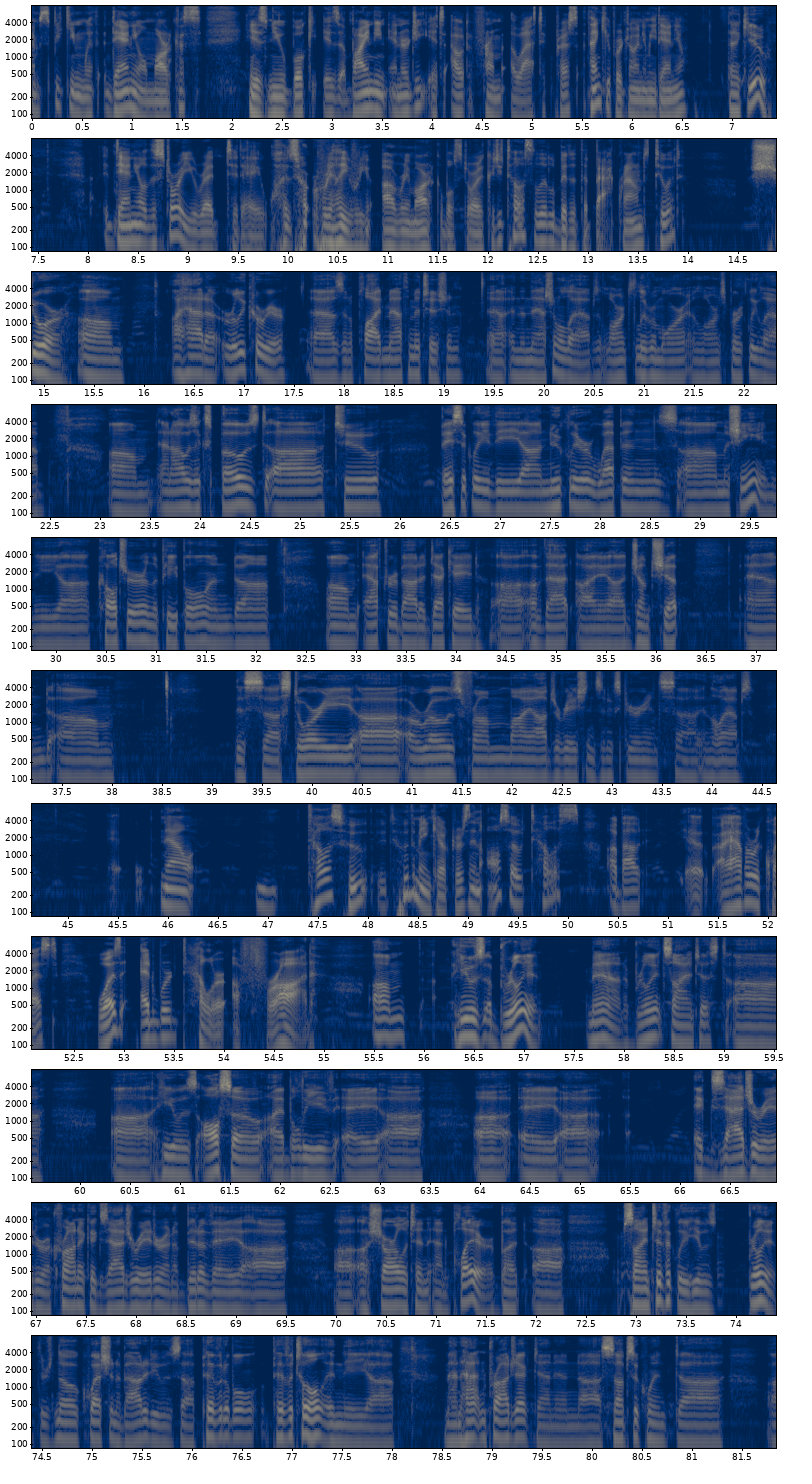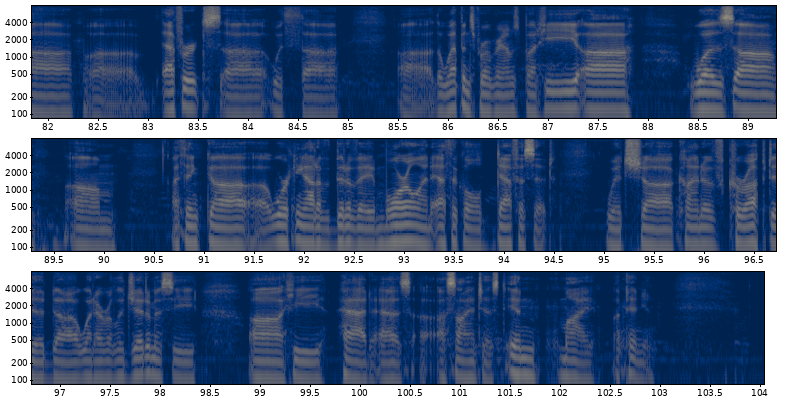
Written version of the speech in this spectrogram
I'm speaking with Daniel Marcus. His new book is Binding Energy. It's out from Elastic Press. Thank you for joining me, Daniel. Thank you. Daniel, the story you read today was really re- a remarkable story. Could you tell us a little bit of the background to it? Sure. Um, I had an early career as an applied mathematician uh, in the national labs at Lawrence Livermore and Lawrence Berkeley Lab. Um, and I was exposed uh, to basically the uh, nuclear weapons uh, machine, the uh, culture and the people. And uh, um, after about a decade uh, of that, I uh, jumped ship. And um, this story arose from my observations and experience in the labs. Now, tell us who who the main character is, and also tell us about. I have a request. Was Edward Teller a fraud? Um, he was a brilliant man, a brilliant scientist. Uh, uh, he was also, I believe, a uh, uh a uh, exaggerator, a chronic exaggerator, and a bit of a uh, a charlatan and player. But scientifically, he was brilliant. There's no question about it. He was pivotal pivotal in the Manhattan Project and in subsequent efforts with uh, the weapons programs, but he uh, was, uh, um, I think, uh, working out of a bit of a moral and ethical deficit, which kind of corrupted whatever legitimacy he had as a scientist, in my opinion.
